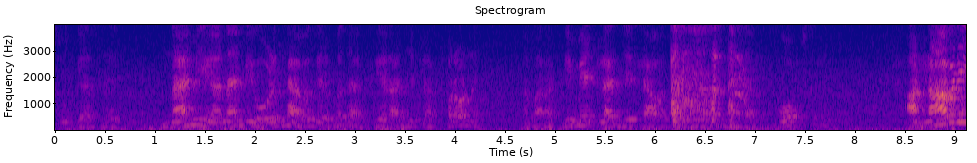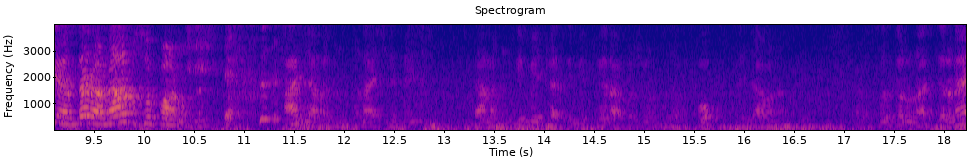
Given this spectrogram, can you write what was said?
શું કહે છે? નામી અનામી ઓળખ્યા વગેરે બધા ફેરા જેટલા ફરો ને, તમારા ગમે એટલા જેટલા આવતા કોપ છે. આ નામની અંદર અનામ સુપાણું આ ચાલકનું જણાય છે નહીં ચાલકનું ગમે એટલા તમે ફેરા કરશો ને, બધા કોપ થઈ જવાના છે. એટલે ચરણે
